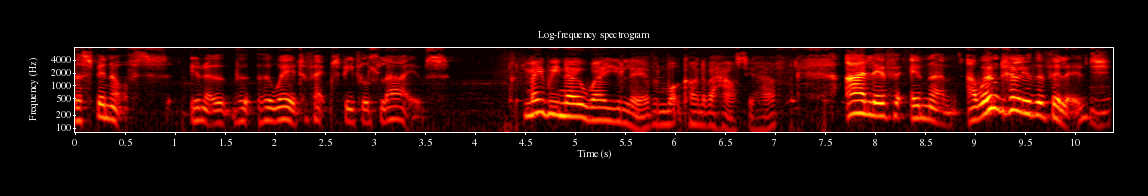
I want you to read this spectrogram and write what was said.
the spin-offs. You know the the way it affects people's lives. May we know where you live and what kind of a house you have? I live in, um, I won't tell you the village,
